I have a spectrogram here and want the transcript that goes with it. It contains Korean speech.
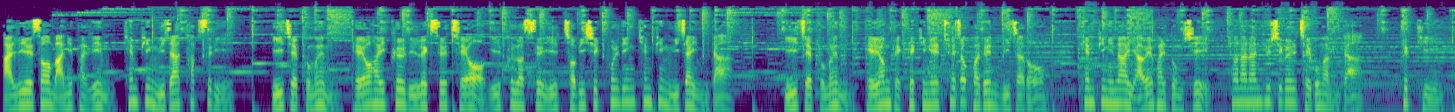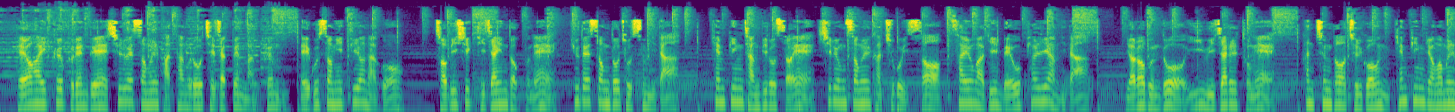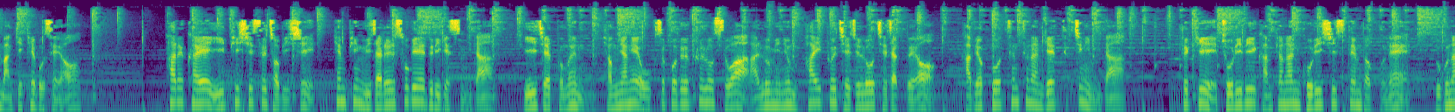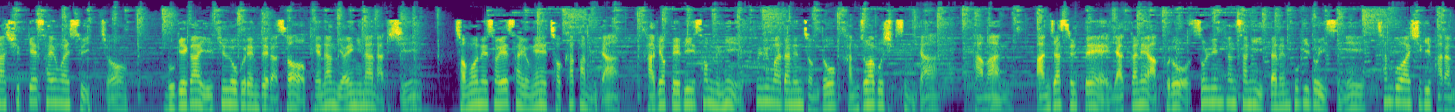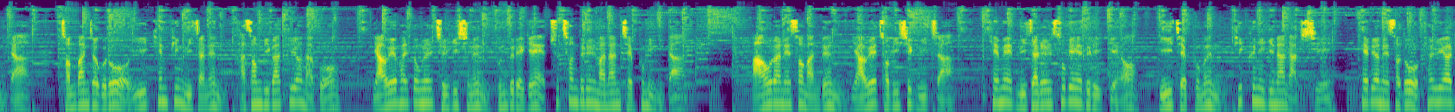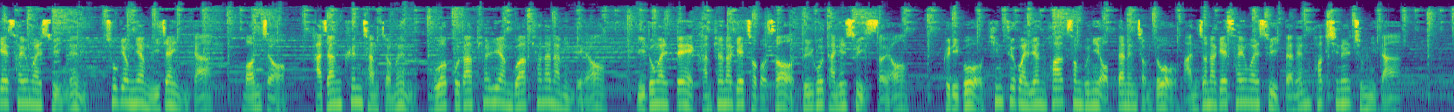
알리에서 많이 팔린 캠핑 위자 탑3. 이 제품은 베어하이크 릴렉스 체어 1 플러스 1 접이식 폴딩 캠핑 위자입니다. 이 제품은 대형 백패킹에 최적화된 위자로 캠핑이나 야외 활동 시 편안한 휴식을 제공합니다. 특히 베어하이크 브랜드의 신뢰성을 바탕으로 제작된 만큼 내구성이 뛰어나고 접이식 디자인 덕분에 휴대성도 좋습니다. 캠핑 장비로서의 실용성을 갖추고 있어 사용하기 매우 편리합니다. 여러분도 이 위자를 통해 한층 더 즐거운 캠핑 경험을 만끽해보세요. 파르카의 이 피시스 접이식 캠핑 위자를 소개해드리겠습니다. 이 제품은 경량의 옥스포드 클로스와 알루미늄 파이프 재질로 제작되어 가볍고 튼튼한 게 특징입니다. 특히 조립이 간편한 고리 시스템 덕분에 누구나 쉽게 사용할 수 있죠. 무게가 1kg대라서 배낭 여행이나 낚시, 정원에서의 사용에 적합합니다. 가격 대비 성능이 훌륭하다는 점도 강조하고 싶습니다. 다만 앉았을 때 약간의 앞으로 쏠림 현상이 있다는 후기도 있으니 참고하시기 바랍니다. 전반적으로 이 캠핑 위자는 가성비가 뛰어나고 야외 활동을 즐기시는 분들에게 추천드릴 만한 제품입니다. 아우란에서 만든 야외 접이식 위자, 캐멧 위자를 소개해드릴게요. 이 제품은 피크닉이나 낚시, 해변에서도 편리하게 사용할 수 있는 초경량 위자입니다. 먼저 가장 큰 장점은 무엇보다 편리함과 편안함인데요. 이동할 때 간편하게 접어서 들고 다닐 수 있어요. 그리고 힌트 관련 화학 성분이 없다는 점도 안전하게 사용할 수 있다는 확신을 줍니다.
